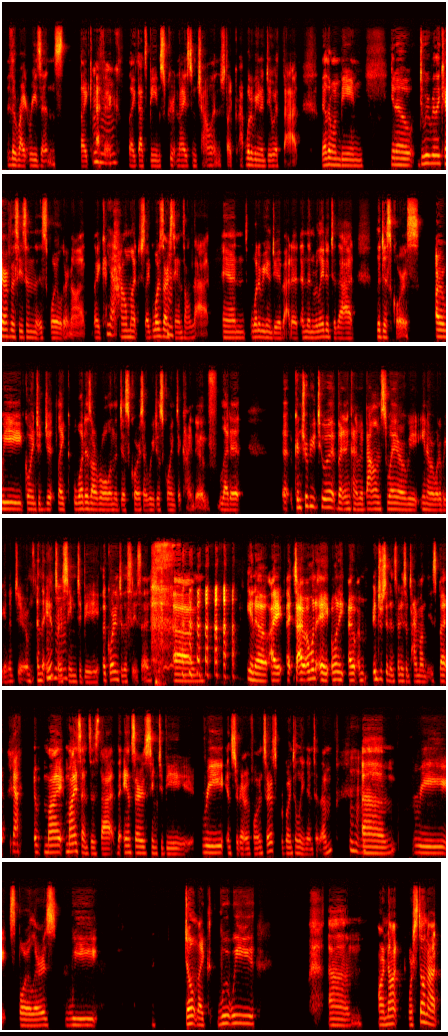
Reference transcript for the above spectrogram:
the right reasons like mm-hmm. ethic like that's being scrutinized and challenged like what are we going to do with that the other one being you know do we really care if the season is spoiled or not like yeah. how much like what is our mm-hmm. stance on that and what are we going to do about it and then related to that the discourse are we going to like what is our role in the discourse? Are we just going to kind of let it uh, contribute to it but in kind of a balanced way or are we you know or what are we going to do? And the mm-hmm. answers seem to be according to the season um you know i i, so I want to i want to i'm interested in spending some time on these but yeah. my my sense is that the answers seem to be re instagram influencers. We're going to lean into them. Mm-hmm. um re spoilers. We don't like we, we um are not we're still not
